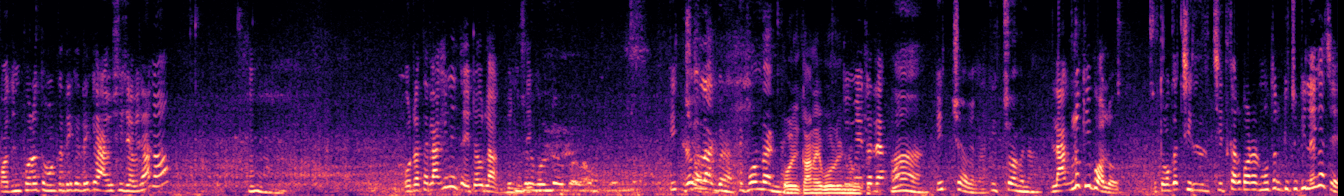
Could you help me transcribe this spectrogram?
কদিন পরে তোমাকে দেখে দেখে আয়ুষি যাবে জানো? হুম। ওটাতে লাগেনি তো? এটাও লাগবে না কিচ্ছু। লাগবে না তুই ফোন রাখবি ওই কানে বলি তুমি এটা দেখো। হ্যাঁ। কিচ্ছু হবে না। কিচ্ছু হবে না। লাগল কি বলো? তোমাকে চিৎকার করার মতন কিছু কি লেগেছে?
